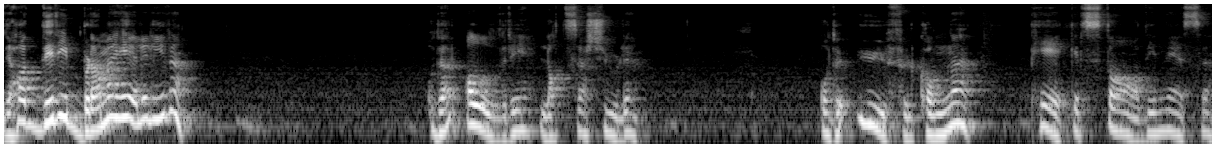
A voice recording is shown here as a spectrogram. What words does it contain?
det har dribla meg hele livet. Og det har aldri latt seg skjule. Og det ufullkomne peker stadig nese.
